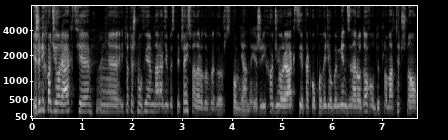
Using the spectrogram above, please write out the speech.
Jeżeli chodzi o reakcję, mm, i to też mówiłem na Radzie Bezpieczeństwa Narodowego już wspomniane, jeżeli chodzi o reakcję taką powiedziałbym międzynarodową, dyplomatyczną,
